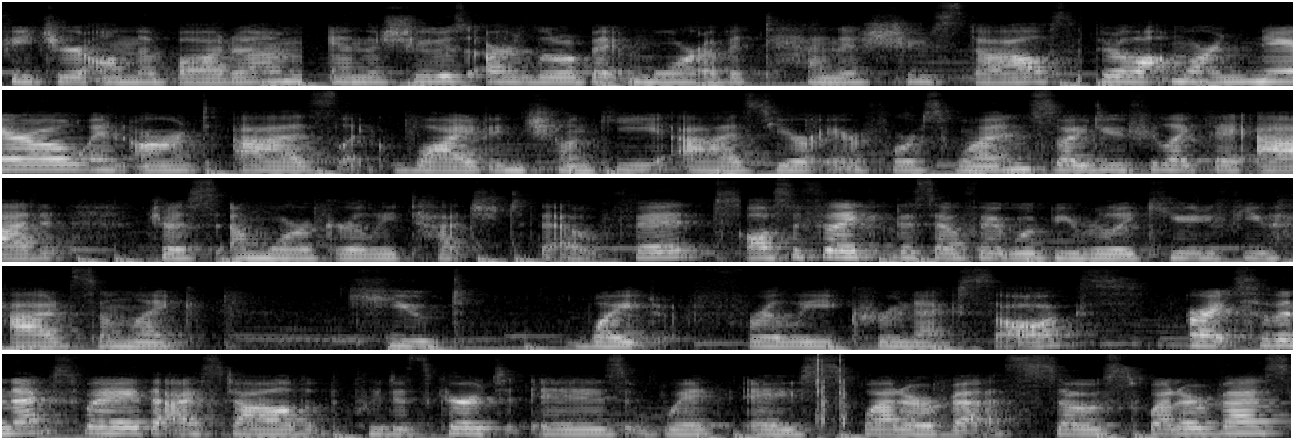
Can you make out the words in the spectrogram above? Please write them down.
feature on the bottom. And the shoes are a little bit more of a tennis shoe style. So they're a lot more narrow and aren't as like wide and chunky as your Air Force One. So I do feel like they add just a more girly touch to the outfit. Also feel like this outfit would be really cute if you had some like cute white frilly crew neck socks. All right, so the next way that I styled the pleated skirt is with a sweater vest. So sweater vests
